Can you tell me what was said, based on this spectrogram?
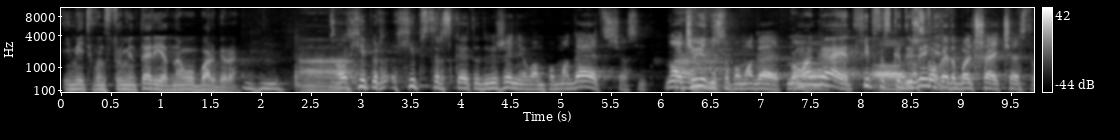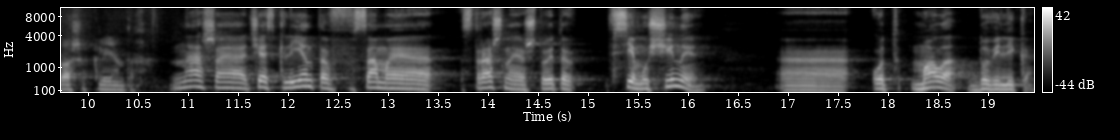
иметь в инструментарии одного барбера. А, А вот хипер- хипстерское это движение вам помогает сейчас? Ну, очевидно, что помогает. но, Помогает. Хипстерское а, движение- Насколько это большая часть ваших клиентов? Наша часть клиентов, самое страшное, что это все мужчины от мала до велика.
